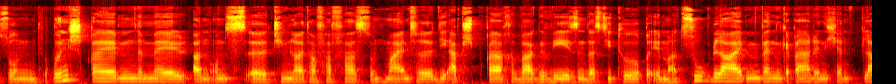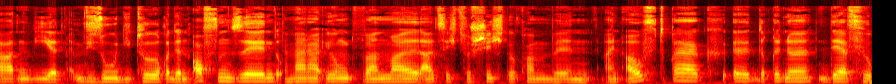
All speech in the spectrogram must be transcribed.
so ein Rundschreiben, eine Mail an uns äh, Teamleiter verfasst und meinte, die Absprache war gewesen, dass die Tore immer zubleiben, wenn gerade nicht entladen wird. Wieso die Tore denn offen sind. Dann war da irgendwann mal, als ich zur Schicht gekommen bin, ein Auftrag äh, drinne, der für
